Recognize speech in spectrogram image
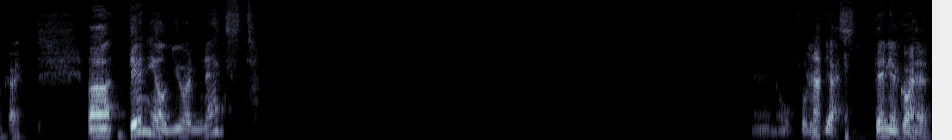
Okay. Uh, Daniel, you are next. And hopefully, yes. Daniel, go ahead.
